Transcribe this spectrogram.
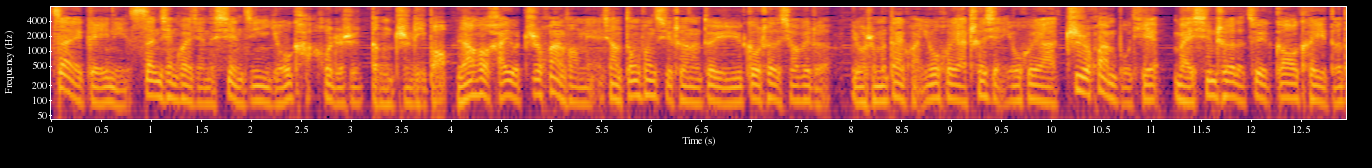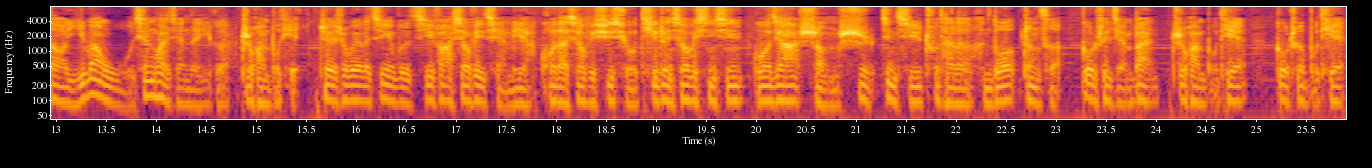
再给你三千块钱的现金、油卡或者是等值礼包。然后还有置换方面，像东风汽车呢，对于购车的消费者有什么贷款优惠啊、车险优惠啊、置换补贴，买新车的最高可以得到一万五千块钱的一个置换补贴。这也是为了进一步的激发消费潜力啊，扩大消费需求，提振消费信心。国家、省市近期出台了很多政策，购置税减半、置换补贴。购车补贴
